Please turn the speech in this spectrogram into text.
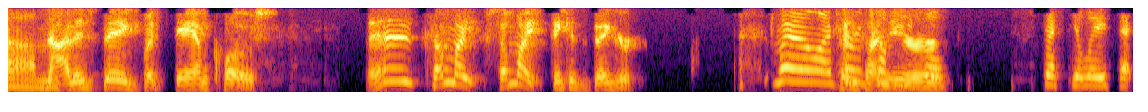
um, Not as big, but damn close. Eh, some might some might think it's bigger. well, I've heard Depends on some people speculate that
